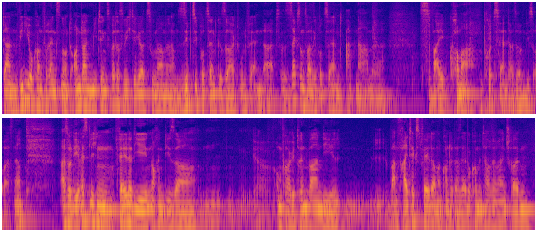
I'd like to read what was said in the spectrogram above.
Dann Videokonferenzen und Online-Meetings wird es wichtiger. Zunahme haben 70 Prozent gesagt, unverändert 26 Prozent Abnahme 2, Prozent, also irgendwie sowas. Ne? Also die restlichen Felder, die noch in dieser ja, Umfrage drin waren, die waren Freitextfelder. Man konnte da selber Kommentare reinschreiben.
